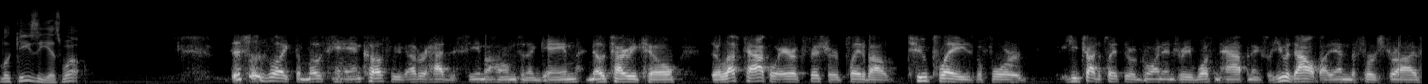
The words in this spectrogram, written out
look easy as well. This was like the most handcuffs we've ever had to see Mahomes in a game. No Tyreek Hill. Their left tackle, Eric Fisher, played about two plays before he tried to play through a groin injury, wasn't happening, so he was out by the end of the first drive.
